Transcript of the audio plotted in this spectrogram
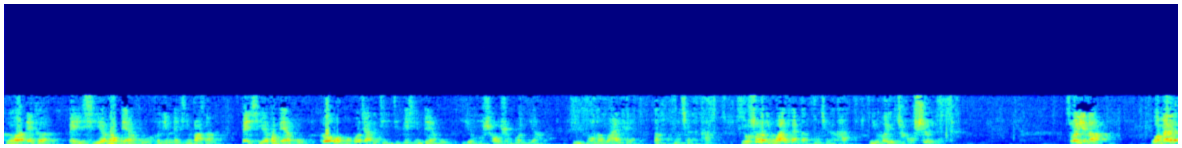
和那个被胁迫辩护和英美刑法上的被胁迫辩护和我们国家的紧急避险辩护有时候是不一样的。你不能完全等同起来看，有时候你完全等同起来看，你会出事的。所以呢，我们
